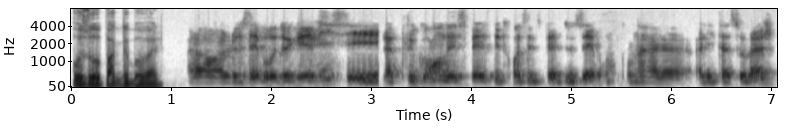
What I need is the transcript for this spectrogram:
au zooparc de Beauval? Le zèbre de Grévy, c'est la plus grande espèce des trois espèces de zèbres qu'on a à l'état sauvage.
